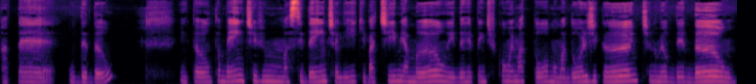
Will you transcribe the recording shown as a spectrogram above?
até o dedão, então também tive um acidente ali que bati minha mão e de repente ficou um hematoma, uma dor gigante no meu dedão.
